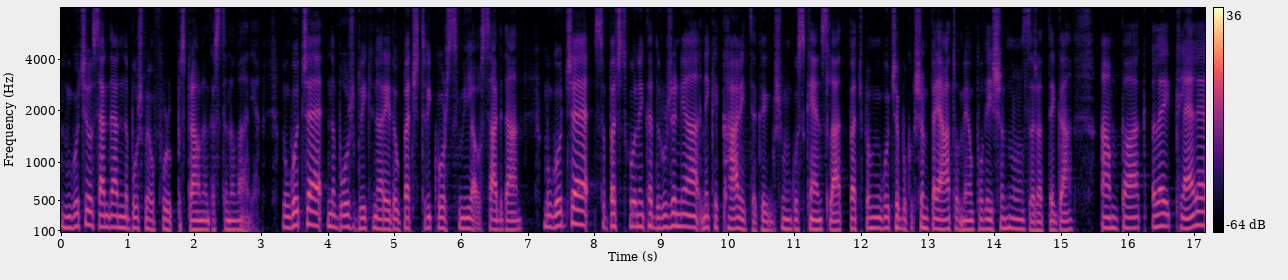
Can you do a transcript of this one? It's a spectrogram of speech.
mogoče vsak dan ne boš imel fulg pospravljenega stanovanja, mogoče ne boš blik naredil pač tri kurs mila vsak dan, mogoče so pač tako neka druženja, neke karice, ki jih boš lahko skenslati, pač pa mogoče bo kakšen prijatelj imel povešeno zaradi tega. Ampak, lej, klele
